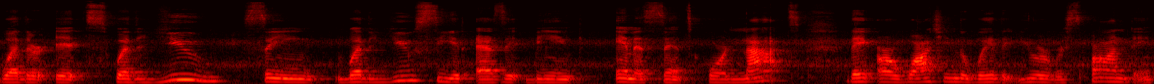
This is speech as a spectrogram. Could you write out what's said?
whether it's whether you seeing whether you see it as it being innocent or not. They are watching the way that you are responding.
